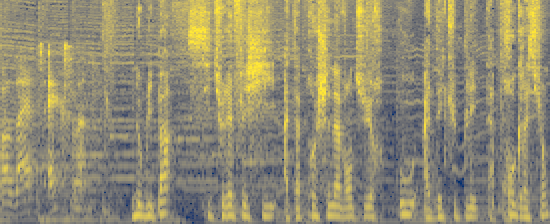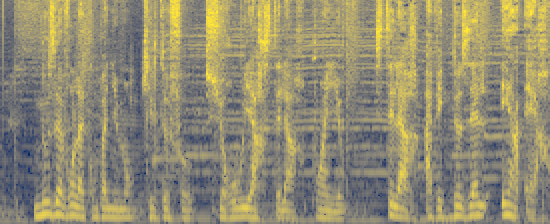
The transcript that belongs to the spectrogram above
Well, that's excellent. N'oublie pas, si tu réfléchis à ta prochaine aventure ou à décupler ta progression, nous avons l'accompagnement qu'il te faut sur wearestellar.io. Stellar avec deux L et un R.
